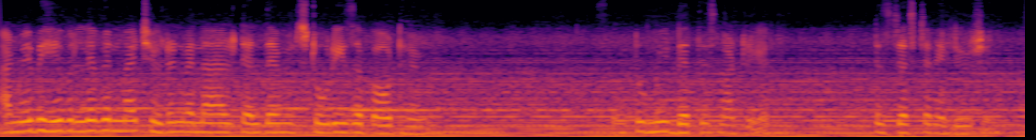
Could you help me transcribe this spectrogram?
and maybe he will live in my children when i'll tell them stories about him. So to me death is not real. It is just an illusion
